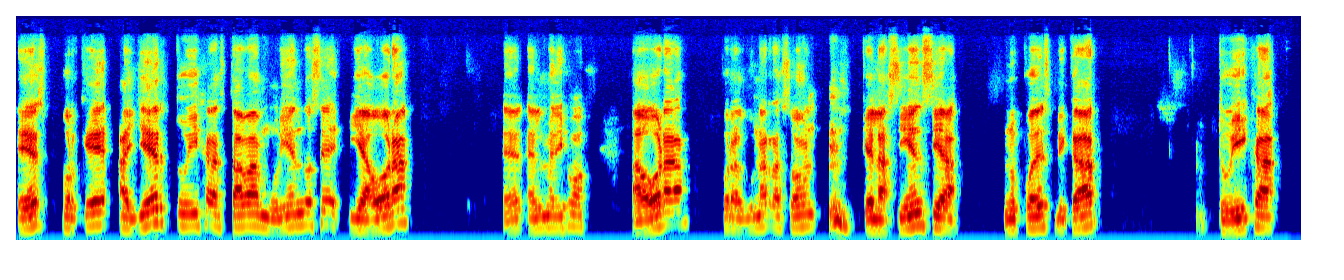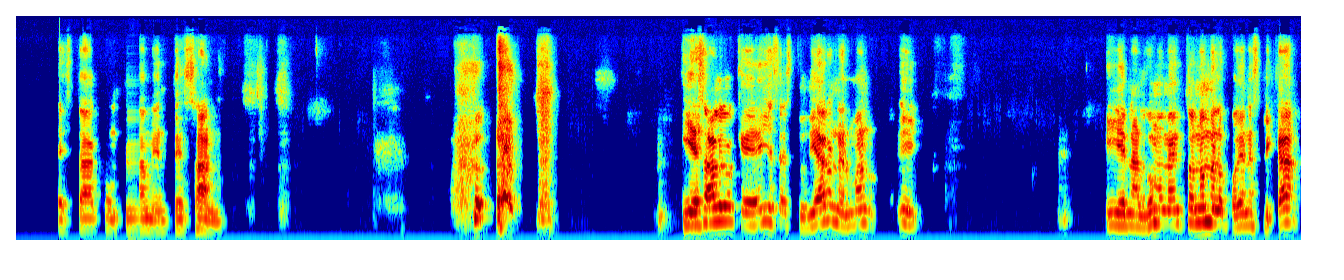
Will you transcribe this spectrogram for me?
es por qué ayer tu hija estaba muriéndose y ahora, él, él me dijo, Ahora, por alguna razón que la ciencia no puede explicar, tu hija está completamente sana. Y es algo que ellos estudiaron, hermano, y, y en algún momento no me lo podían explicar.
